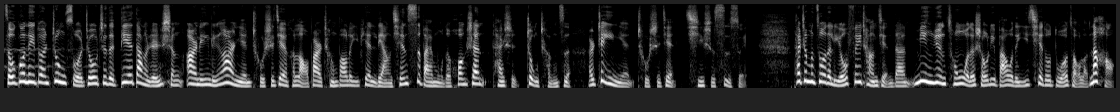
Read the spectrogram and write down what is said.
走过那段众所周知的跌宕人生，二零零二年，褚时健和老伴儿承包了一片两千四百亩的荒山，开始种橙子。而这一年，褚时健七十四岁。他这么做的理由非常简单：命运从我的手里把我的一切都夺走了。那好，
